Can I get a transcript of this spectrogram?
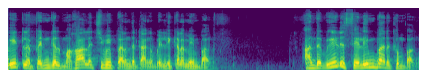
வீட்டில் பெண்கள் மகாலட்சுமி பிறந்துட்டாங்க வெள்ளிக்கிழமைம்பாங்க அந்த வீடு செழிம்பாக இருக்கும்பாங்க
